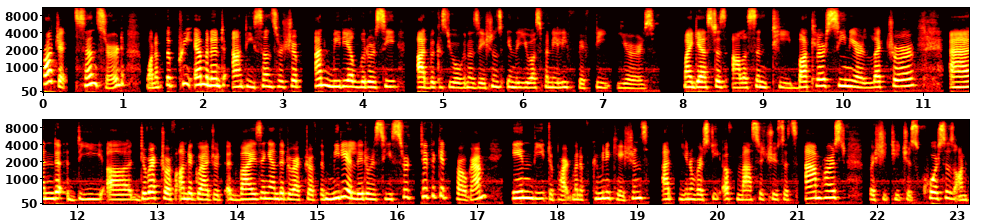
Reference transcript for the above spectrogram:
Project Censored, one of the preeminent anti censorship and media literacy advocacy organizations in the US for nearly 50 years. My guest is Allison T. Butler, Senior Lecturer and the uh, Director of Undergraduate Advising and the Director of the Media Literacy Certificate Program in the Department of Communications at University of Massachusetts Amherst, where she teaches courses on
